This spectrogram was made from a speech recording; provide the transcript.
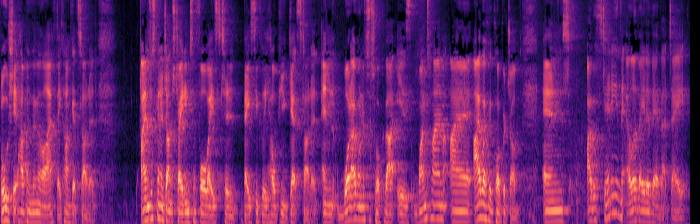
bullshit happens in their life, they can't get started. I'm just going to jump straight into four ways to basically help you get started. And what I wanted to talk about is one time I, I work a corporate job and I was standing in the elevator there that day,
